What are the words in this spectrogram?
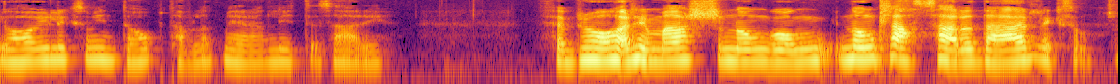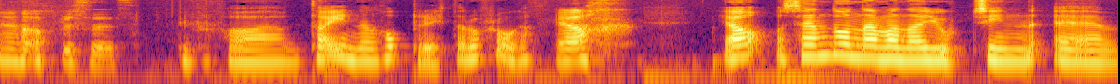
Jag har ju liksom inte hopptävlat mer än lite så här i februari, mars, någon gång, någon klass här och där liksom. ja, precis. Vi får få ta in en hoppryttare och fråga. Ja. Ja, och sen då när man har gjort sin eh,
